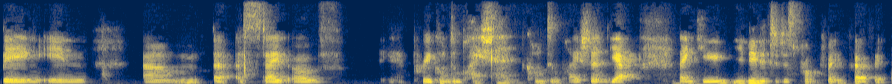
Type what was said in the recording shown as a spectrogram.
being in um, a, a, state of pre-contemplation, contemplation. Yep, thank you. You needed to just prompt me. Perfect.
